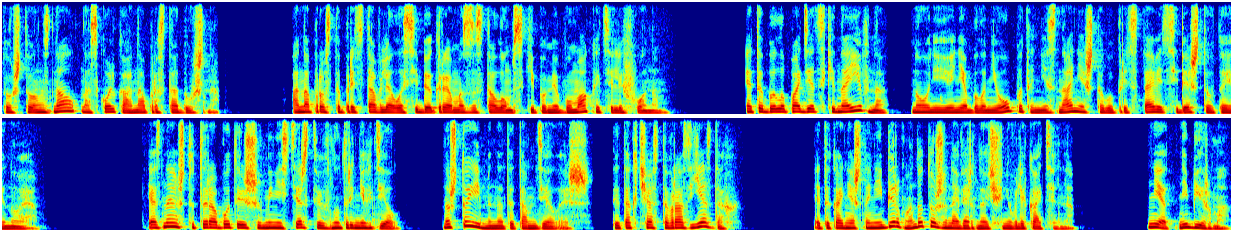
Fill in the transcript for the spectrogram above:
То, что он знал, насколько она простодушна. Она просто представляла себе Грэма за столом с кипами бумаг и телефоном. Это было по-детски наивно, но у нее не было ни опыта, ни знаний, чтобы представить себе что-то иное. «Я знаю, что ты работаешь в Министерстве внутренних дел. Но что именно ты там делаешь? Ты так часто в разъездах?» Это, конечно, не Бирма, но тоже, наверное, очень увлекательно. Нет, не Бирма.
